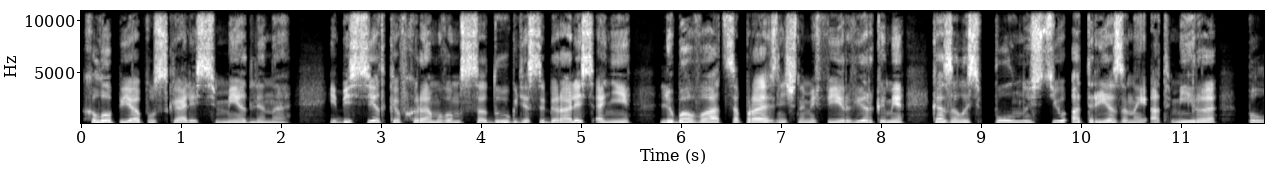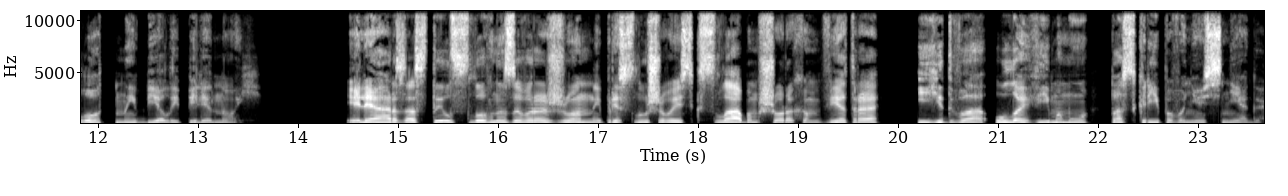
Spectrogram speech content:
Хлопья опускались медленно, и беседка в храмовом саду, где собирались они любоваться праздничными фейерверками, казалась полностью отрезанной от мира плотной белой пеленой. Элиар застыл, словно завороженный, прислушиваясь к слабым шорохам ветра и едва уловимому поскрипыванию снега.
